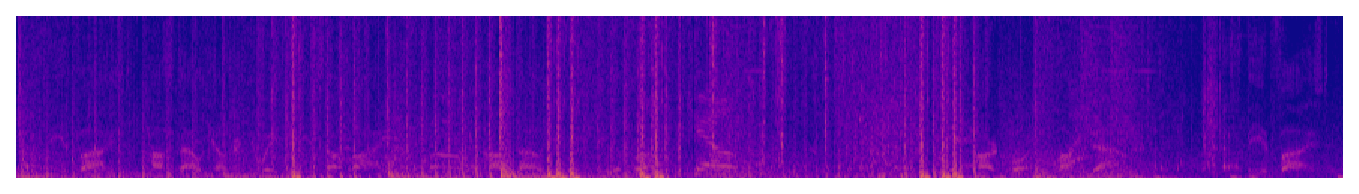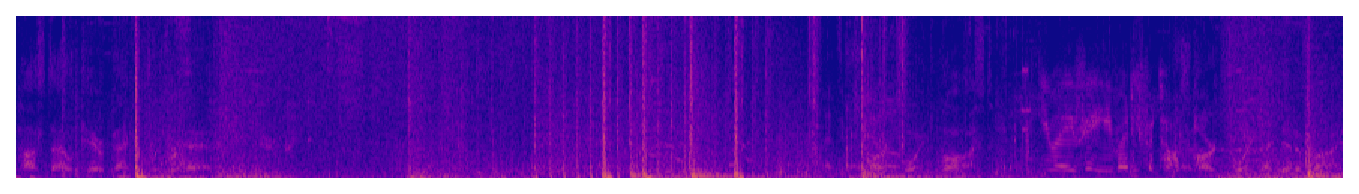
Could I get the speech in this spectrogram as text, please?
Be advised, hostile counter UAV is online. Hostile UAV above. Kill. Hard point locked down. Be advised, hostile care package overhead. That's a kill. point lost. UAV ready for task. Hard point identified.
